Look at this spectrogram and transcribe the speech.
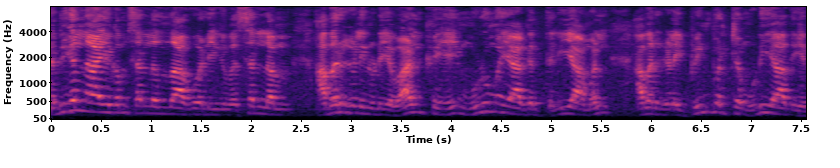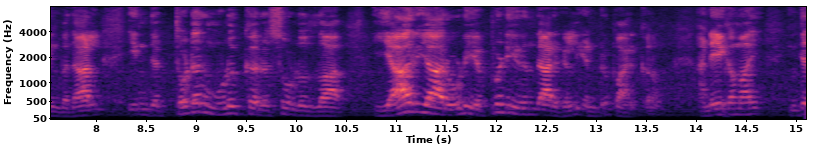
நபிகள் நாயகம் சல்லல்லாஹு அலைஹி வசல்லம் அவர்களினுடைய வாழ்க்கையை முழுமையாக தெரியாமல் அவர்களை பின்பற்ற முடியாது என்பதால் இந்த தொடர் முழுக்க ரசூலுல்லா யார் யாரோடு எப்படி இருந்தார்கள் என்று பார்க்கிறோம். அநேகமாய் இந்த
